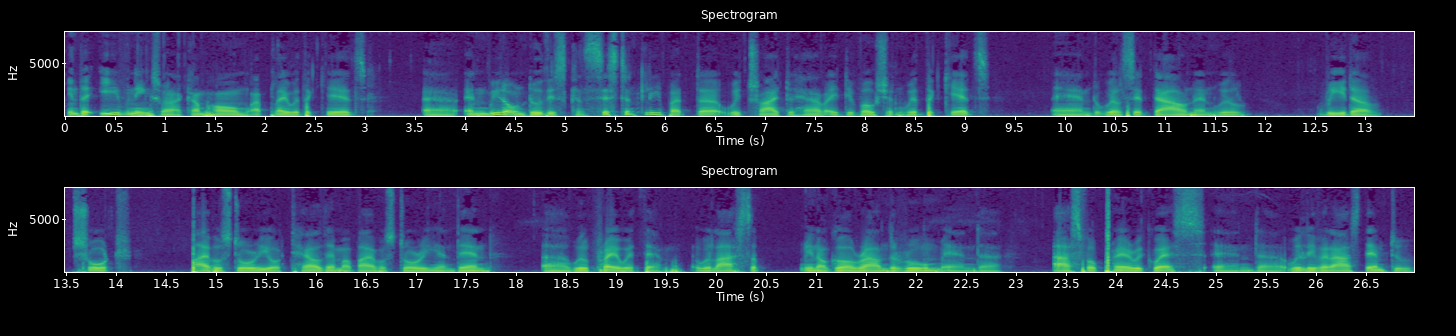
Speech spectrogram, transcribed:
in the evenings when I come home, I play with the kids. Uh, and we don't do this consistently, but uh, we try to have a devotion with the kids. And we'll sit down and we'll read a short Bible story or tell them a Bible story, and then uh, we'll pray with them. We'll ask the, you know, go around the room and uh, ask for prayer requests, and uh, we'll even ask them to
